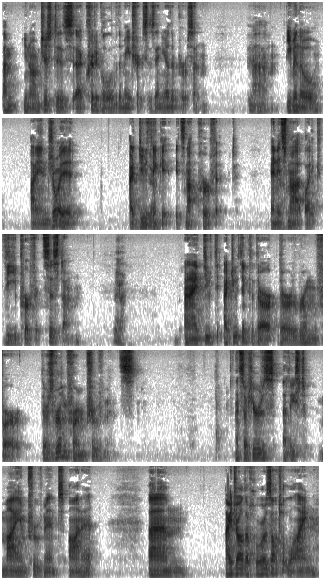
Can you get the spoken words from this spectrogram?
I'm you know I'm just as uh, critical of the Matrix as any other person. Mm-hmm. Um, even though I enjoy it, I do yeah. think it, it's not perfect, and yeah. it's not like the perfect system. Yeah, and I do th- I do think that there are there are room for there's room for improvements. And so here's at least my improvement on it. Um, I draw the horizontal line,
